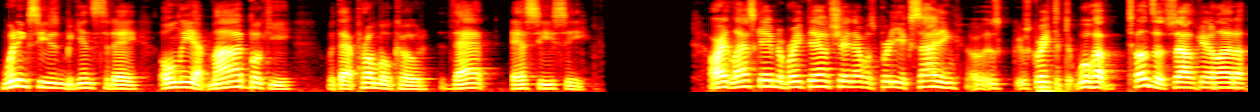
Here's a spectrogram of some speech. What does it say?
Winning season begins today only at mybookie with that promo code that SEC. All right, last game to break down, Shane. That was pretty exciting. It was, it was great. To we'll have tons of South Carolina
